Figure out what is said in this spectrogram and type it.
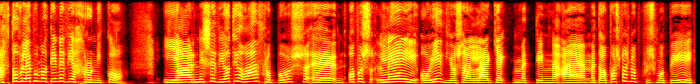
Αυτό βλέπουμε ότι είναι διαχρονικό. Η άρνηση διότι ο άνθρωπος ε, όπως λέει ο ίδιος αλλά και με, την, με το απόσπασμα που χρησιμοποιεί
